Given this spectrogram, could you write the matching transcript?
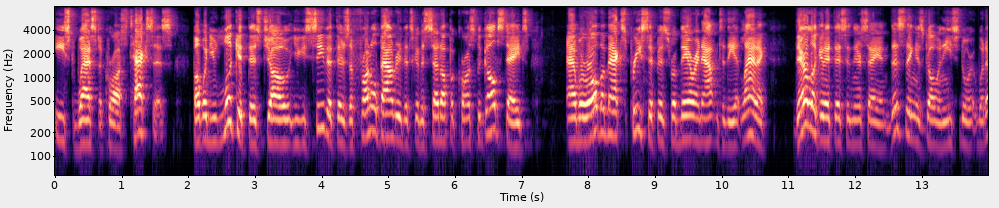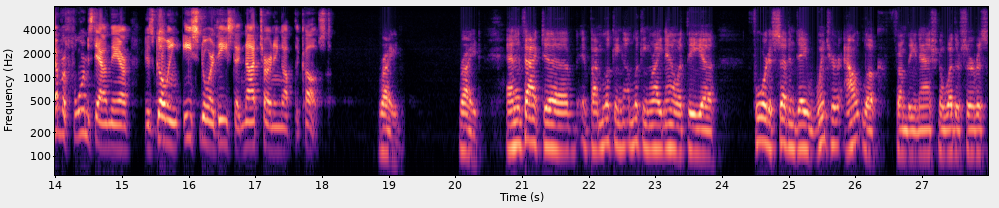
east west across Texas. But when you look at this, Joe, you see that there's a frontal boundary that's going to set up across the Gulf states. And where all the max precip is from there and out into the Atlantic, they're looking at this and they're saying this thing is going east north. Whatever forms down there is going east northeast and not turning up the coast. Right, right. And in fact, uh, if I'm looking, I'm looking right now at the uh, four to seven day winter outlook from the National Weather Service.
